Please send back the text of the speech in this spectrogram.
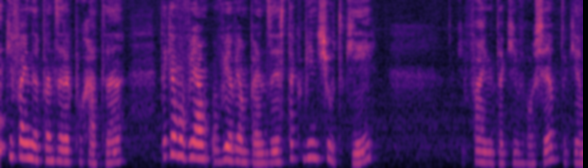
taki fajny pędzelek puchaty. Tak jak mówiłam, uwielbiam pędzel. Jest tak mięciutki. Taki fajny taki włosie. Takie,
